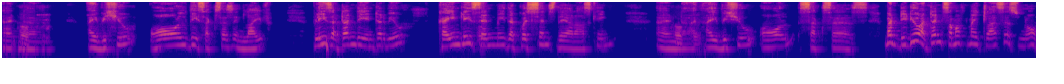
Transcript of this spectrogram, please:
and Okay. um, I wish you all the success in life. Please attend the interview. Kindly send me the questions they are asking, and I, Okay. I wish you all success. But did you attend some of my classes? No. Uh,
